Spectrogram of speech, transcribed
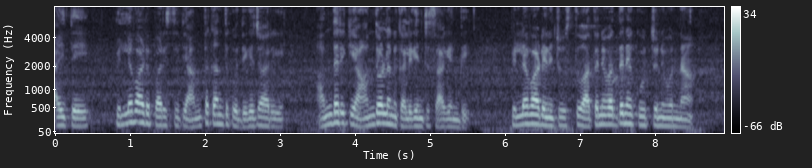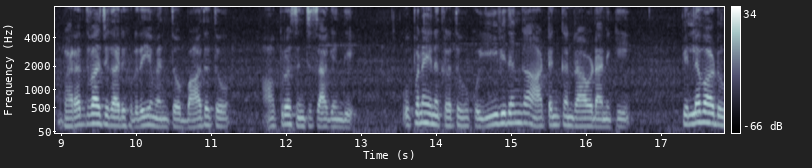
అయితే పిల్లవాడి పరిస్థితి అంతకంతకు దిగజారి అందరికీ ఆందోళన కలిగించసాగింది. పిల్లవాడిని చూస్తూ అతని వద్దనే కూర్చుని ఉన్న భరద్వాజ్ గారి హృదయం ఎంతో బాధతో ఆక్రోశించసాగింది. ఉపనయన క్రతువుకు ఈ విధంగా ఆటంకం రావడానికి పిల్లవాడు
